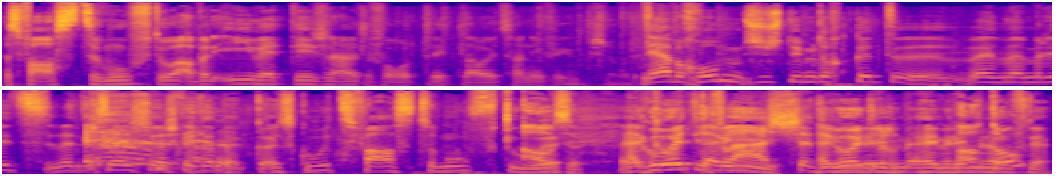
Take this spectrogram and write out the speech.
ein Fass zum Auftun, aber ich werde dir schnell den Vortritt lassen. Jetzt habe ich viel geschnurrt. Ja, aber komm, sonst tun wir doch gut, äh, wenn, wenn, wir jetzt, wenn du sagst, du hast ein, ein gutes Fass zum Auftun. Also, eine ein gute guter Flasche, Wein. die Ein guter wir, haben wir immer Achtung. auf.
